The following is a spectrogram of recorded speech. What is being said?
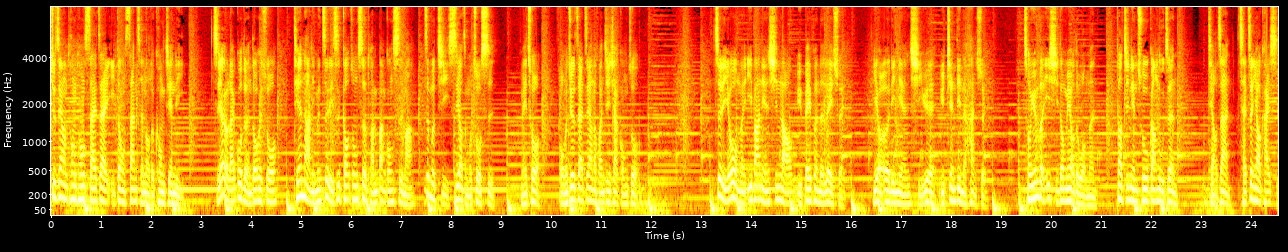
就这样通通塞在一栋三层楼的空间里。只要有来过的人都会说：“天哪，你们这里是高中社团办公室吗？这么挤是要怎么做事？”没错，我们就在这样的环境下工作。这里有我们一八年辛劳与悲愤的泪水，也有二零年喜悦与坚定的汗水。从原本一席都没有的我们，到今年初刚入阵，挑战才正要开始。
